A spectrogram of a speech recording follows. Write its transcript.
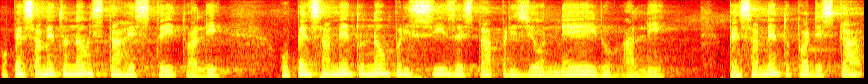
o pensamento não está restrito ali, o pensamento não precisa estar prisioneiro ali. O pensamento pode estar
